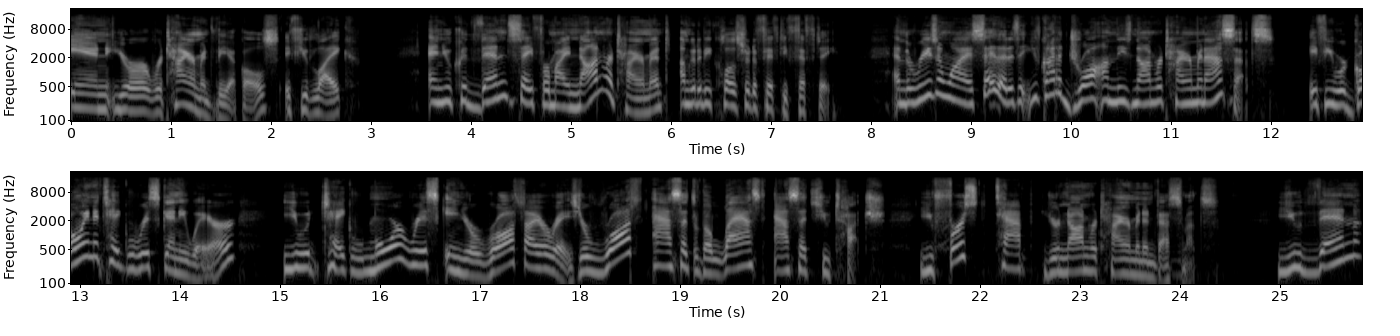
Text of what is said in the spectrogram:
in your retirement vehicles if you'd like. And you could then say, for my non retirement, I'm going to be closer to 50 50. And the reason why I say that is that you've got to draw on these non retirement assets. If you were going to take risk anywhere, you would take more risk in your Roth IRAs. Your Roth assets are the last assets you touch. You first tap your non retirement investments. You then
